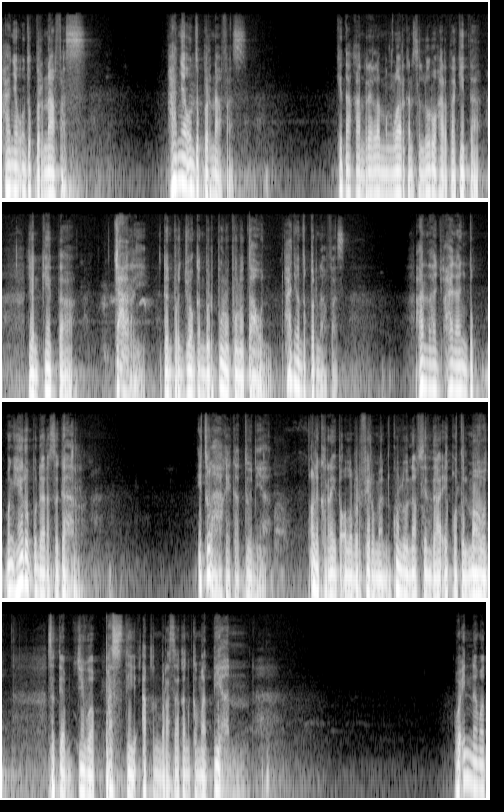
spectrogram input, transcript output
Hanya untuk bernafas. Hanya untuk bernafas. Kita akan rela mengeluarkan seluruh harta kita yang kita cari dan perjuangkan berpuluh-puluh tahun hanya untuk bernafas. Hanya, untuk menghirup udara segar. Itulah hakikat dunia. Oleh karena itu Allah berfirman kullu nafsin dha'iqatul maut. Setiap jiwa pasti akan merasakan kematian. Wa innama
